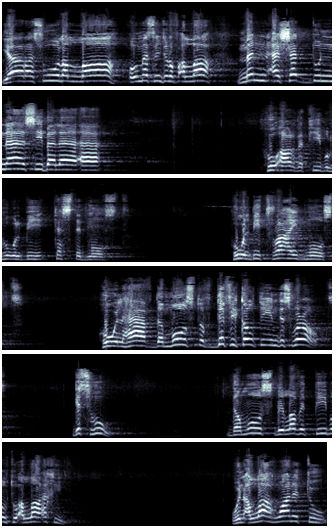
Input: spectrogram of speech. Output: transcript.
يا رسول الله O messenger of Allah من أشد الناس بلاء Who are the people who will be tested most? Who will be tried most? Who will have the most of difficulty in this world? Guess who? The most beloved people to Allah, akhi. When Allah wanted to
